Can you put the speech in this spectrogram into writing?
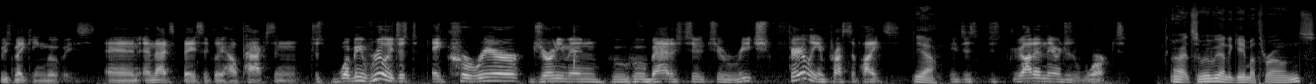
who's making movies and and that's basically how paxton just i mean really just a career journeyman who who managed to to reach fairly impressive heights Yeah. he just just got in there and just worked All right. So moving on to Game of Thrones.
